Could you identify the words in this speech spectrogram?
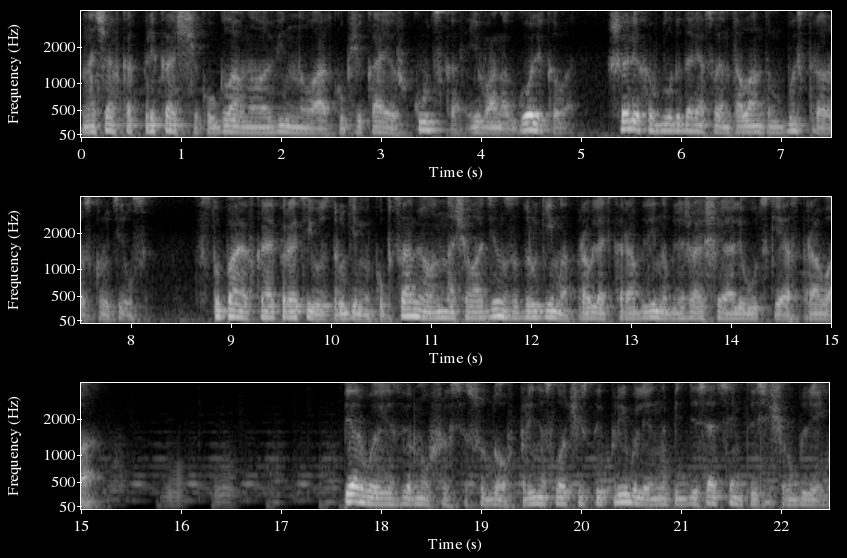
Начав как приказчик у главного винного откупщика Иркутска Ивана Голикова, Шелихов благодаря своим талантам быстро раскрутился. Вступая в кооперативы с другими купцами, он начал один за другим отправлять корабли на ближайшие Алиутские острова. Первое из вернувшихся судов принесло чистой прибыли на 57 тысяч рублей.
